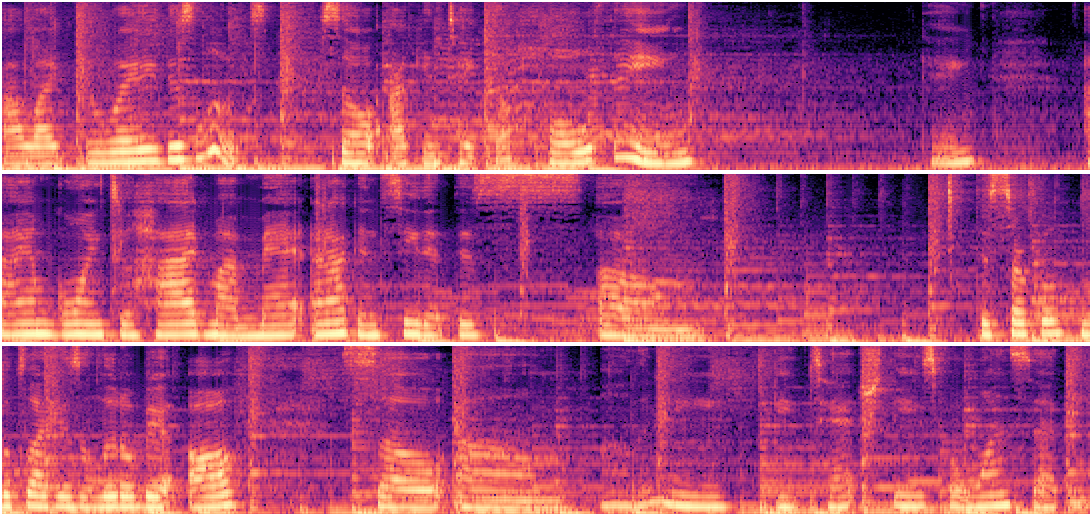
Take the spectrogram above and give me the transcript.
I like the way this looks. So I can take the whole thing, okay, I am going to hide my mat and I can see that this um, this circle looks like it's a little bit off. So um, well, let me detach these for one second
